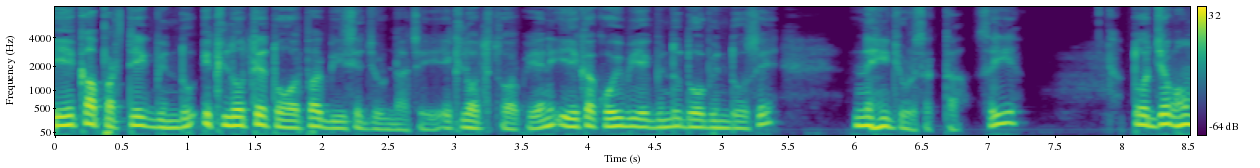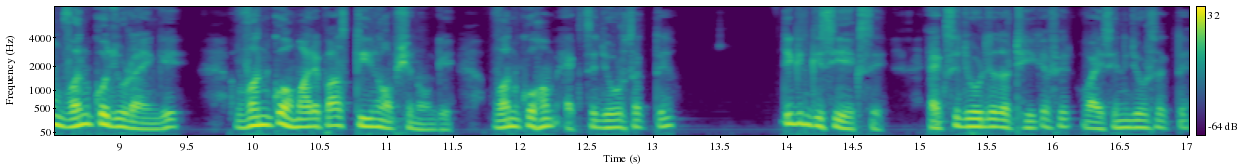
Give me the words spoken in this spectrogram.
ए का प्रत्येक बिंदु इकलौते तौर पर बी से जुड़ना चाहिए, इकलौते तौर पर, यानी ए का कोई भी एक बिंदु दो बिंदुओं से नहीं जुड़ सकता, सही है? तो जब हम वन को जुड़ाएँगे वन को हमारे पास तीन ऑप्शन होंगे। वन को हम एक्स से जोड़ सकते हैं, लेकिन किसी एक से। एक्स से जोड़ दे तो ठीक है, फिर वाई से नहीं जोड़ सकते।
